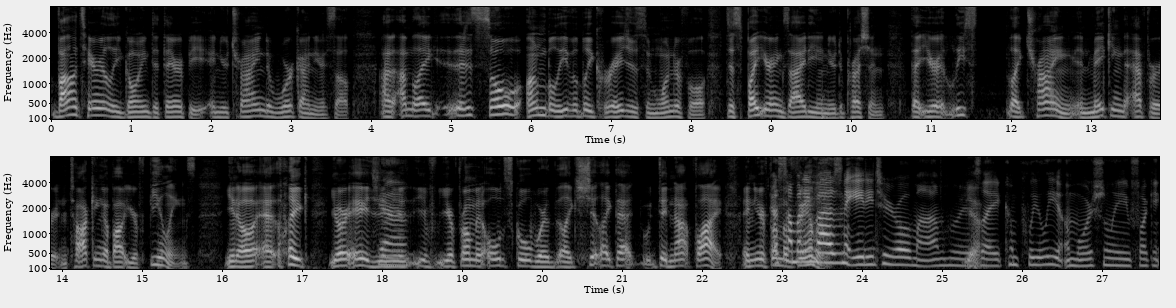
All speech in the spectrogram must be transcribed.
voluntarily going to therapy and you're trying to work on yourself. I, I'm like, it is so unbelievably courageous and wonderful, despite your anxiety and your depression, that you're at least like trying and making the effort and talking about your feelings, you know, at like your age Yeah. and you're, you're, you're from an old school where like shit like that did not fly. And you're from As a somebody who has an 82 year old mom who is Yeah. like completely emotionally fucking.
